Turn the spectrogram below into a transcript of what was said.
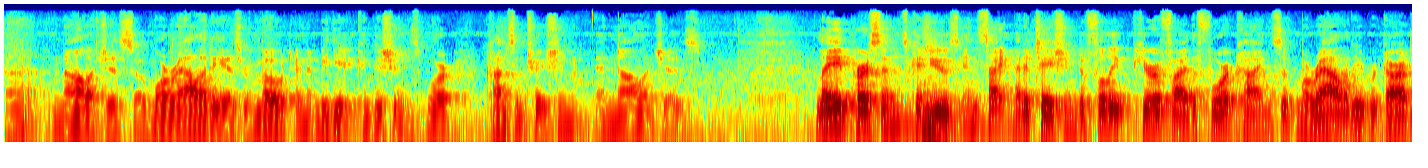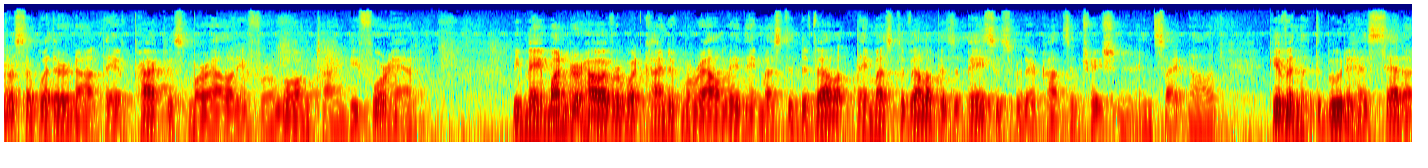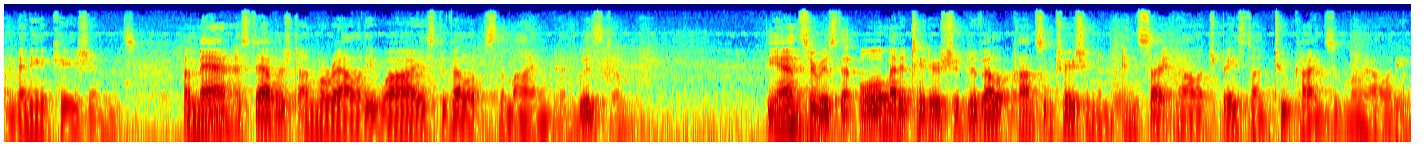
uh, knowledges. So, morality as remote and immediate conditions for concentration and knowledges. Lay persons can use insight meditation to fully purify the four kinds of morality, regardless of whether or not they have practiced morality for a long time beforehand. We may wonder, however, what kind of morality they must develop, they must develop as a basis for their concentration and insight knowledge, given that the Buddha has said on many occasions, a man established on morality wise develops the mind and wisdom. The answer is that all meditators should develop concentration and insight knowledge based on two kinds of morality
